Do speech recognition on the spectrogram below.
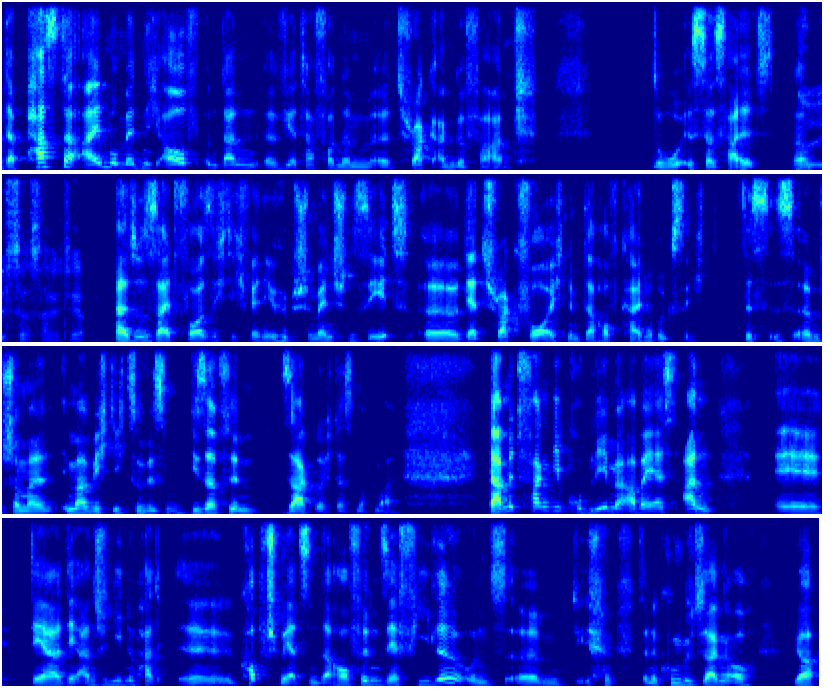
da passt er einen Moment nicht auf und dann äh, wird er von einem äh, Truck angefahren. So ist das halt. Ne? So ist das halt, ja. Also seid vorsichtig, wenn ihr hübsche Menschen seht. Äh, der Truck vor euch nimmt darauf keine Rücksicht. Das ist ähm, schon mal immer wichtig zu wissen. Dieser Film sagt euch das nochmal. Damit fangen die Probleme aber erst an. Äh, der, der Angelino hat äh, Kopfschmerzen daraufhin, sehr viele. Und ähm, die, seine Kumpels sagen auch, ja,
